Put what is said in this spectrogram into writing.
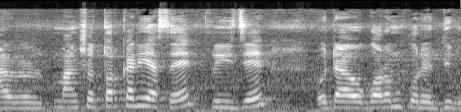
আর মাংসের তরকারি আছে ফ্রিজে ওটাও গরম করে দিব।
